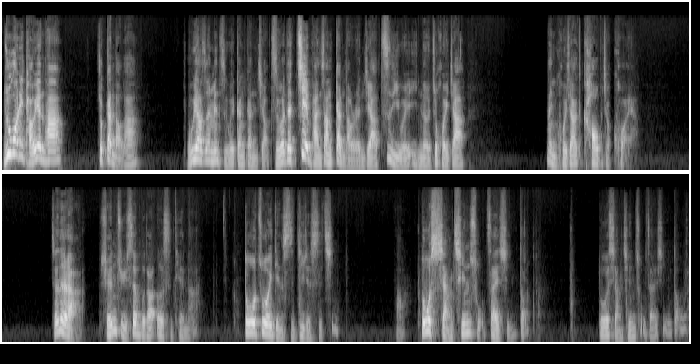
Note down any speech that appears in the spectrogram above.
如果你讨厌他，就干倒他，不要在那边只会干干叫，只会在键盘上干倒人家，自以为赢了就回家。那你回家敲比较快啊，真的啦。选举剩不到二十天啊，多做一点实际的事情，啊，多想清楚再行动，多想清楚再行动了。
